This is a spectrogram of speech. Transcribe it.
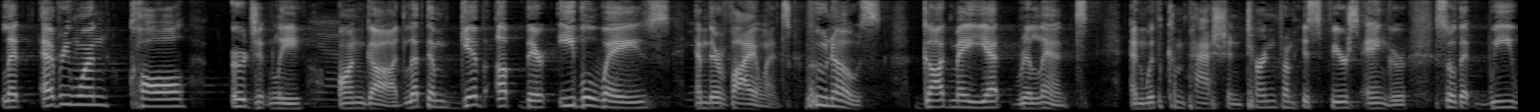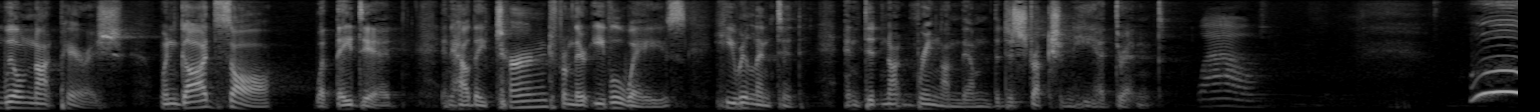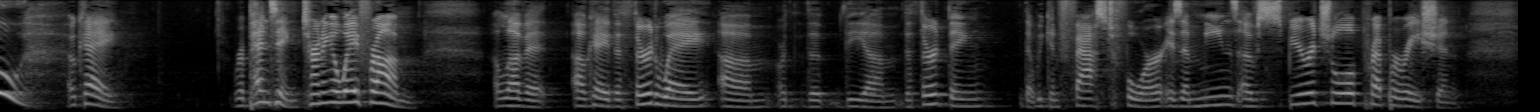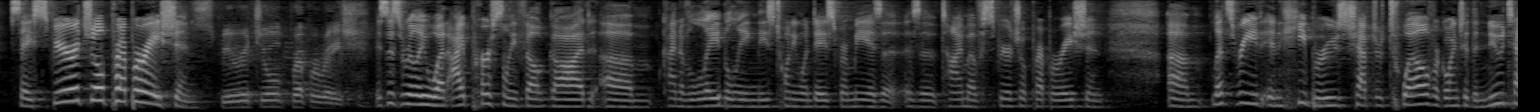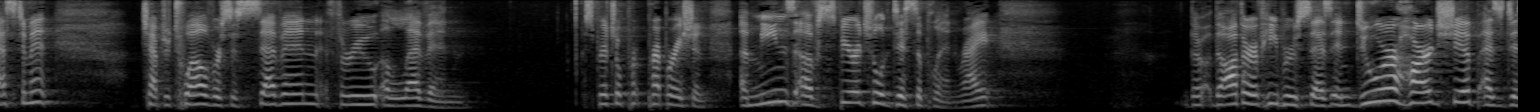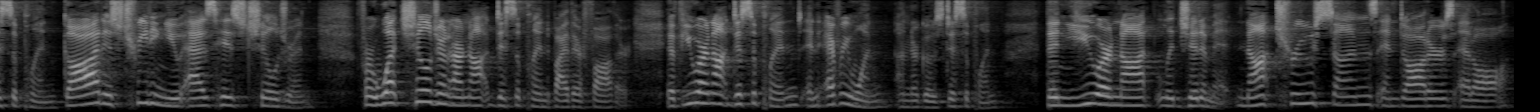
Let everyone call urgently on God. Let them give up their evil ways and their violence. Who knows? God may yet relent and with compassion turn from his fierce anger so that we will not perish. When God saw what they did and how they turned from their evil ways, he relented and did not bring on them the destruction he had threatened. Wow. Woo! Okay. Repenting, turning away from. I love it. Okay, the third way, um, or the the um, the third thing that we can fast for is a means of spiritual preparation. Say spiritual preparation. Spiritual preparation. This is really what I personally felt God um, kind of labeling these 21 days for me as a, as a time of spiritual preparation. Um, let's read in Hebrews chapter 12. We're going to the New Testament, chapter 12, verses 7 through 11. Spiritual pre- preparation, a means of spiritual discipline, right? The, the author of Hebrews says, Endure hardship as discipline. God is treating you as his children. For what children are not disciplined by their father? If you are not disciplined, and everyone undergoes discipline, then you are not legitimate, not true sons and daughters at all.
